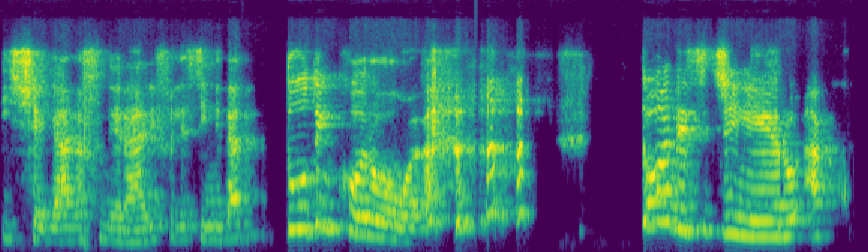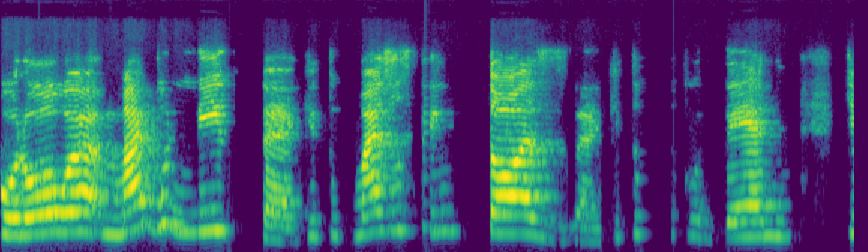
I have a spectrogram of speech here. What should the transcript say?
e chegar na funerária e falei assim: me dá tudo em coroa. Todo esse dinheiro, a coroa mais bonita, que tu mais ostentosa, que tu puder, que,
